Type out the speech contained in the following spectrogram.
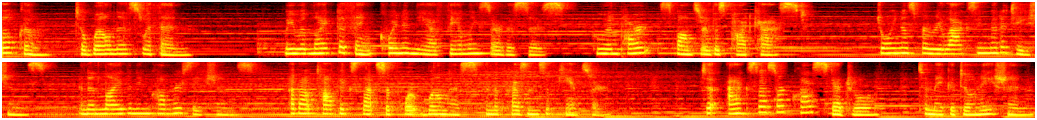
Welcome to Wellness Within. We would like to thank Koinonia Family Services, who in part sponsor this podcast. Join us for relaxing meditations and enlivening conversations about topics that support wellness in the presence of cancer. To access our class schedule, to make a donation,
